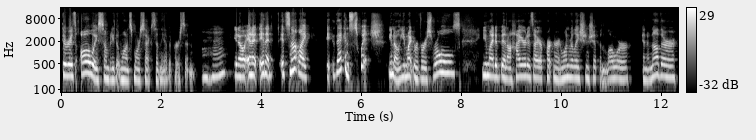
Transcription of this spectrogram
there is always somebody that wants more sex than the other person. Mhm. You know, and it and it it's not like it, that can switch. You know, you might reverse roles. You might have been a higher desire partner in one relationship and lower in another.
